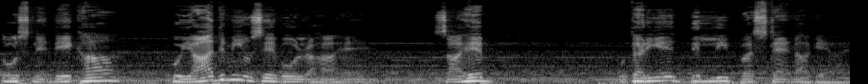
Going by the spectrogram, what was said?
तो उसने देखा, कोई आदमी उसे बोल रहा है, साहिब, उतरिए, दिल्ली बस स्टैंड आ गया है।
